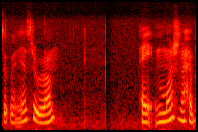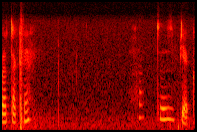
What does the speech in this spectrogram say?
tego nie zrobiłam. Ej, można chyba tak, nie? To jest bieg.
